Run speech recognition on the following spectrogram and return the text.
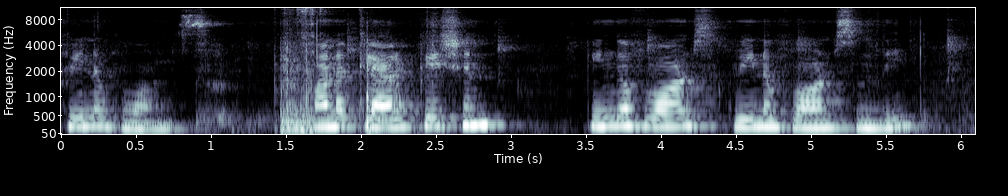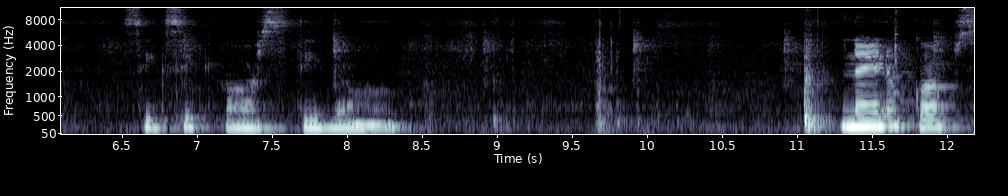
queen of wands మన clarification king of wands queen of wands ఉంది. సిక్స్ సిక్స్ కార్డ్స్ తీద్దాము. Nine of cups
